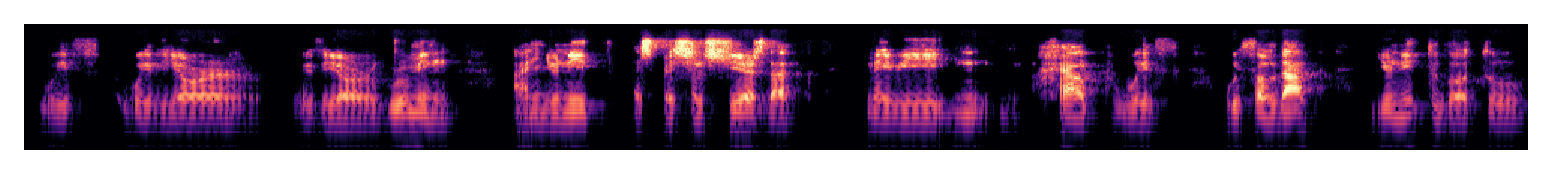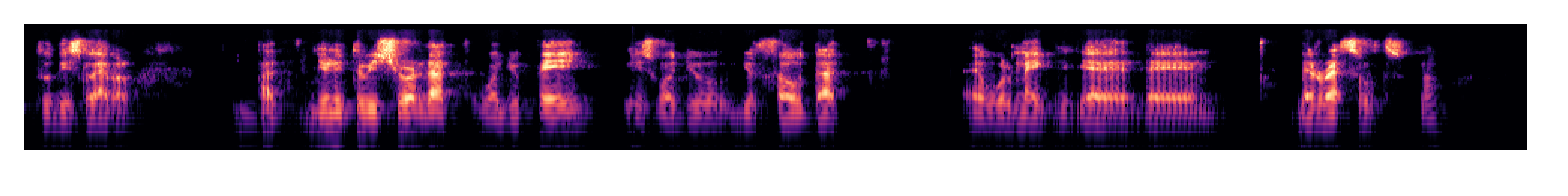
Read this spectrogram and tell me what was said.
with with your with your grooming and you need special shears that maybe help with with all that you need to go to to this level but you need to be sure that what you pay is what you you thought that it will make the the, the results no?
